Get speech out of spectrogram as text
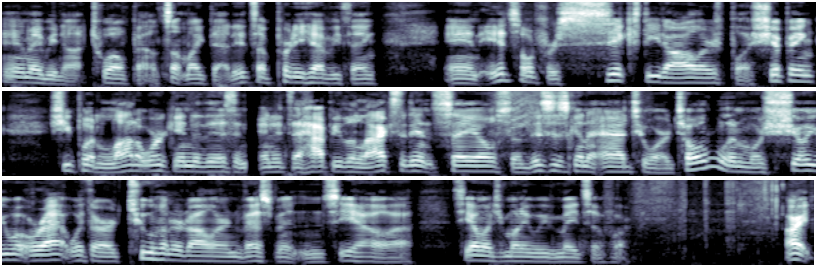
Eh, maybe not, 12 pounds, something like that. It's a pretty heavy thing and it sold for $60 plus shipping. She put a lot of work into this and, and it's a happy little accident sale. So this is going to add to our total and we'll show you what we're at with our $200 investment and see how, uh, see how much money we've made so far. All right,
